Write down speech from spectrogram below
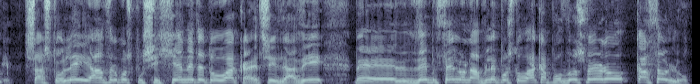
Δεν θα σας το λέει άνθρωπος που συχαίνεται το ΆΚΑ, έτσι. Δηλαδή, ε, δεν θέλω να βλέπω στο ΆΚΑ ποδόσφαιρο καθόλου.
